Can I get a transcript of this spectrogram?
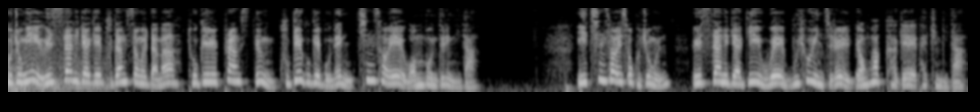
고종이 을사늑약의 부당성을 담아 독일, 프랑스 등 9개국에 보낸 친서의 원본들입니다. 이 친서에서 고종은 을사늑약이 왜 무효인지를 명확하게 밝힙니다.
